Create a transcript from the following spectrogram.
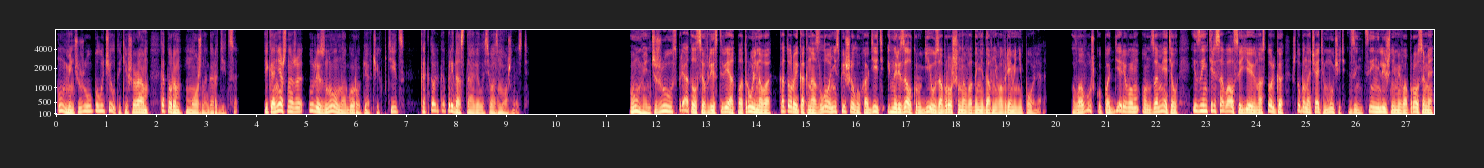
У Минчужу получил таки шрам, которым можно гордиться. И, конечно же, улизнул на гору певчих птиц, как только предоставилась возможность. У Минчжу спрятался в листве от патрульного, который, как назло, не спешил уходить и нарезал круги у заброшенного до недавнего времени поля. Ловушку под деревом он заметил и заинтересовался ею настолько, чтобы начать мучить Цзинь-Цинь лишними вопросами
